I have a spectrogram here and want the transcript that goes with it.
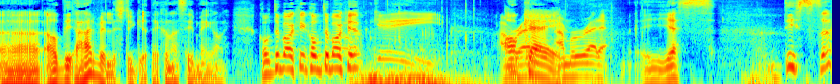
Uh, ja, de er veldig stygge, det kan jeg si med en gang. Kom tilbake, kom tilbake! I'm okay. ready. I'm ready. Yes. Disse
